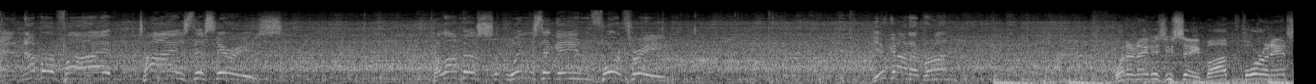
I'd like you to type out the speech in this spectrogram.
And number five ties the series. Columbus wins the game 4-3. You got it, Ron. What a night, as you say, Bob. Four unanswered.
